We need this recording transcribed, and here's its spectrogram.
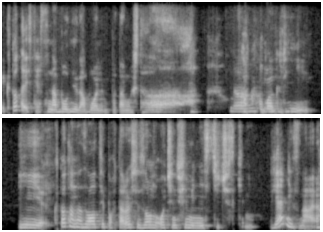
И кто-то, естественно, был недоволен, потому что да, как вы могли? И кто-то назвал, типа, второй сезон очень феминистическим. Я не знаю.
